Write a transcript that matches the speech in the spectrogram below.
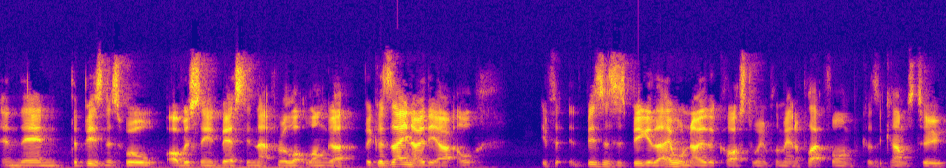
and then the business will obviously invest in that for a lot longer because they know the if the business is bigger, they will know the cost to implement a platform because it comes to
